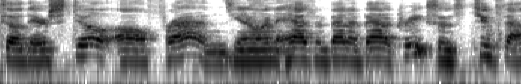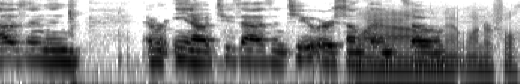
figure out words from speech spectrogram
so they're still all friends, you know, and it hasn't been at Battle Creek since 2000 and, you know, 2002 or something. wow, so isn't that wonderful?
